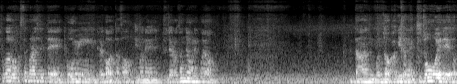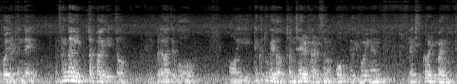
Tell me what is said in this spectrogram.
추가로 학습을 하실 때 도움이 될 것 같아서 이번에 주제로 선정을 했고요. 일단 먼저 가기 전에 구조에 대해서 보여드릴 텐데 상당히 복잡하게 돼 있죠. 그래가지고 어, 이 테크톡에서 전체를 다룰 수는 없고 여기 보이는 렉시컬 인바이먼트,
